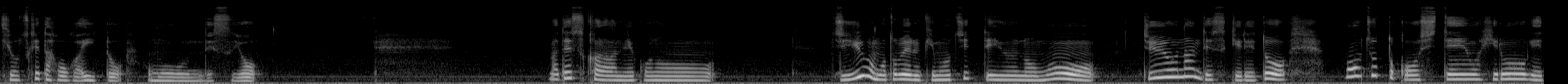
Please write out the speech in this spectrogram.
気をつけた方がいいと思うんですよ。まあ、ですからねこの自由を求める気持ちっていうのも重要なんですけれどもうちょっとこう視点を広げ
